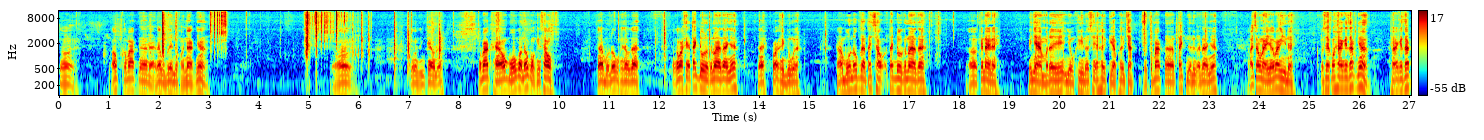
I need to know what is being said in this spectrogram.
Rồi. Ốc các bác ờ, để ra một bên nó khỏi nạc nhá. Rồi nó còn dính keo nữa. Các bác tháo bốn con ốc ở phía sau. Ra bốn ốc ở phía sau ra. Các bác sẽ tách đôi cái loa ra nhé đây các bác hình dung là tháo bốn ốc ra tách sau tách đôi cái loa ra. Ờ, cái này này. Cái nhàm ở đây ấy, nhiều khi nó sẽ hơi kẹp hơi chặt. Để các bác ờ, tách nửa nữa ra nhé ở trong này các bác nhìn này. Nó sẽ có hai cái rắc nhá. Hai cái rắc.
